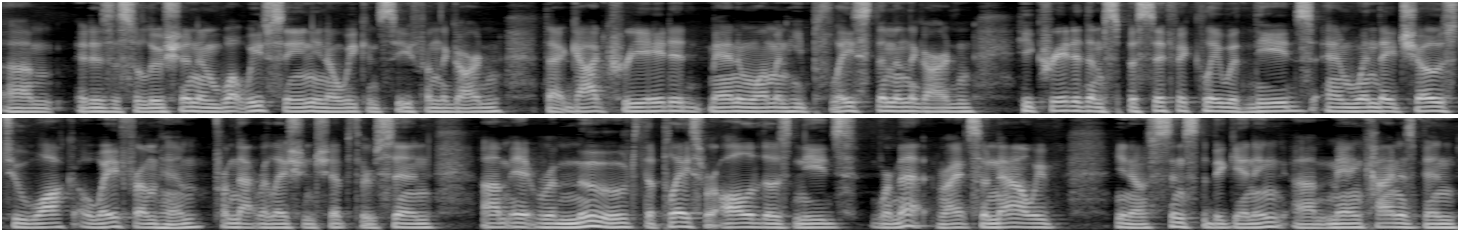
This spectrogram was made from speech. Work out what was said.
um, it is a solution. And what we've seen you know we can see from the garden that God created man and woman. He placed them in the garden. He created them specifically with needs. And when they chose to walk away from him from that relationship through sin um, it removed the place where all of those needs were met right? So now we've you know, since the beginning, uh, mankind has been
